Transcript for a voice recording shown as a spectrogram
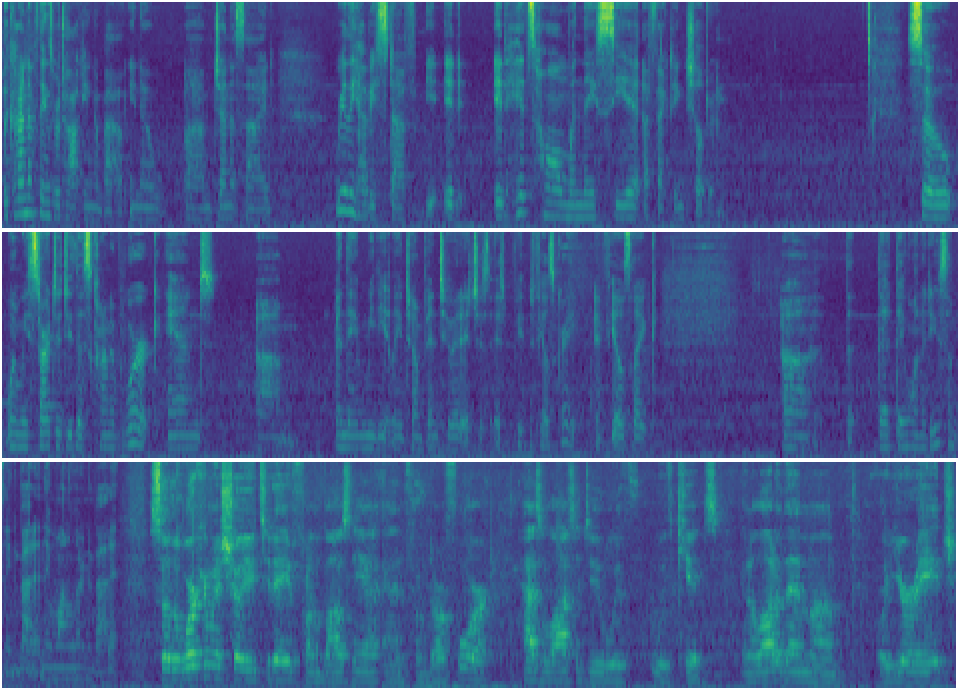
The kind of things we're talking about, you know, um, genocide, really heavy stuff, it, it, it hits home when they see it affecting children. So when we start to do this kind of work and um, and they immediately jump into it, it just it, it feels great. It feels like uh, th that they want to do something about it and they want to learn about it. So the work I'm going to show you today from Bosnia and from Darfur has a lot to do with with kids, and a lot of them um, are your age.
